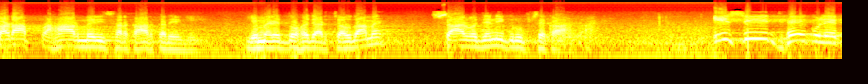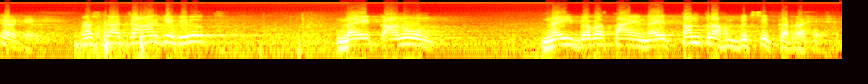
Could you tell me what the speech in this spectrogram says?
कड़ा प्रहार मेरी सरकार करेगी। ये मैंने 2014 में सार्वजनिक रूप से कहा था। इसी ध्येय को लेकर के भ्रष्टाचार के विरुद्ध नए कानून, नई व्यवस्थाएँ, नए तंत्र हम विकसित कर रहे हैं।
